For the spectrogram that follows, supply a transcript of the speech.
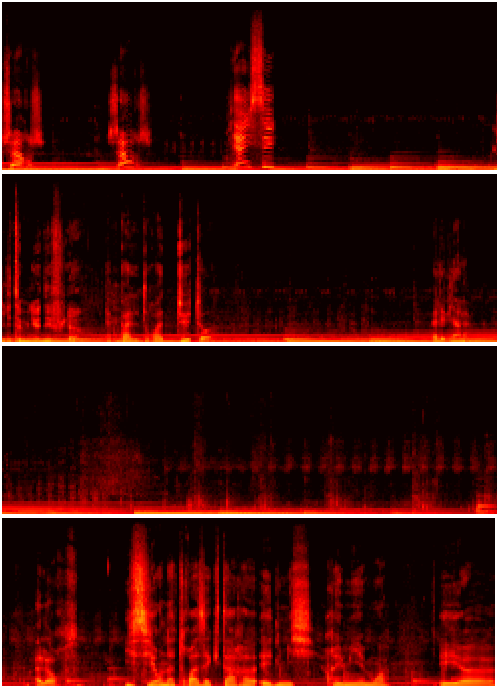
Georges Georges Viens ici Il est au milieu des fleurs. Elle n'a pas le droit du tout. Allez, viens là. Alors, ici, on a 3 hectares et demi, Rémi et moi. Et euh,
